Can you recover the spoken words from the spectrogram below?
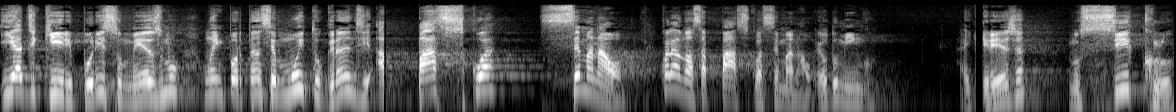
E adquire, por isso mesmo, uma importância muito grande a Páscoa semanal. Qual é a nossa Páscoa semanal? É o domingo. A igreja, no ciclo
